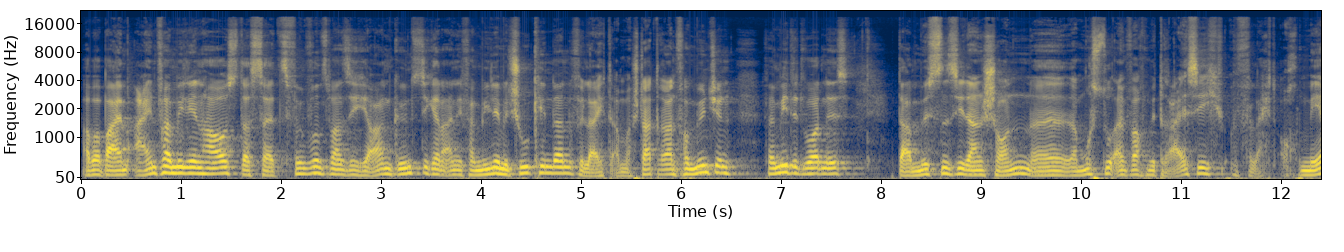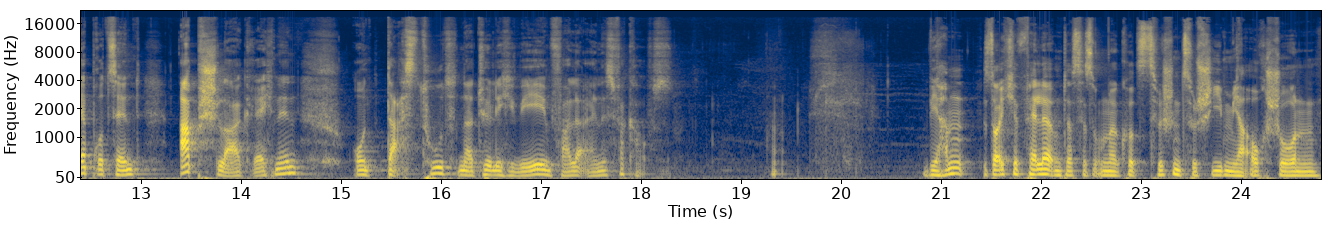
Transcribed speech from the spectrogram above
Aber beim Einfamilienhaus, das seit 25 Jahren günstig an eine Familie mit Schulkindern, vielleicht am Stadtrand von München, vermietet worden ist, da müssen sie dann schon, äh, da musst du einfach mit 30, vielleicht auch mehr Prozent Abschlag rechnen. Und das tut natürlich weh im Falle eines Verkaufs. Wir haben solche Fälle, und das ist, um mal kurz zwischenzuschieben, ja auch schon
